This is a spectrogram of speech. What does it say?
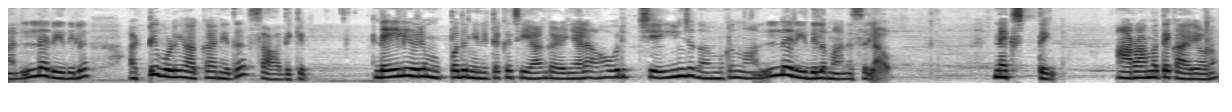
നല്ല രീതിയിൽ അടിപൊളിയാക്കാൻ ഇത് സാധിക്കും. ഡെയിലി ഒരു മുപ്പത് മിനിറ്റൊക്കെ ചെയ്യാൻ കഴിഞ്ഞാൽ ആ ഒരു ചേഞ്ച് നമുക്ക് നല്ല രീതിയിൽ മനസ്സിലാവും. നെക്സ്റ്റ് തിങ് ആറാമത്തെ കാര്യമാണ്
